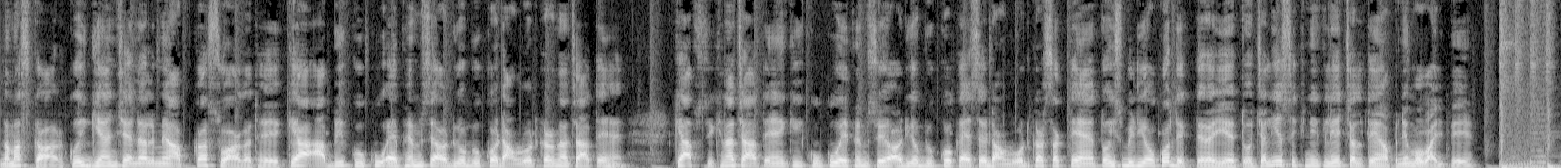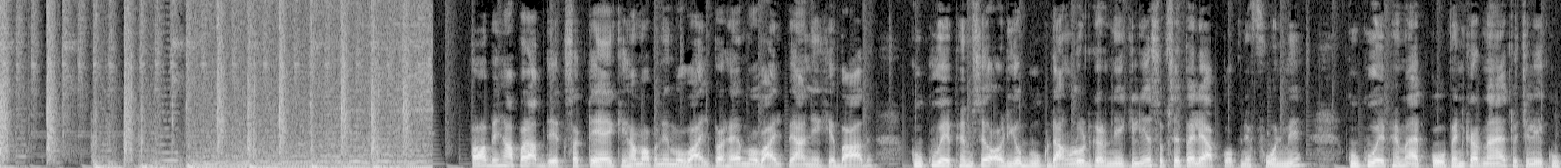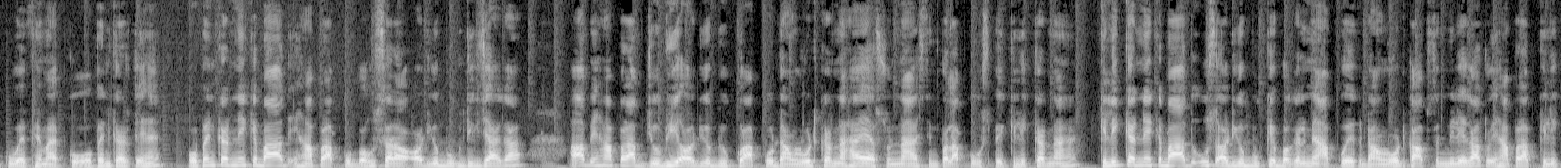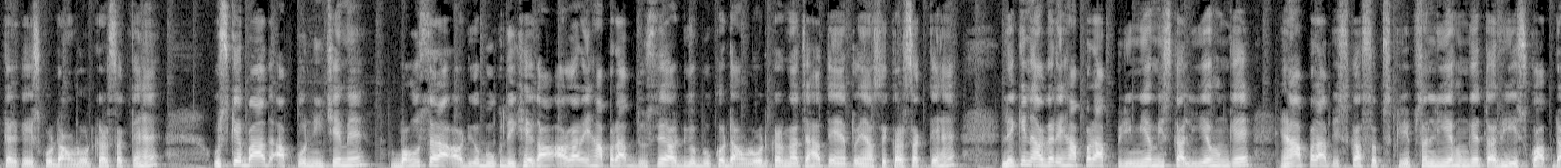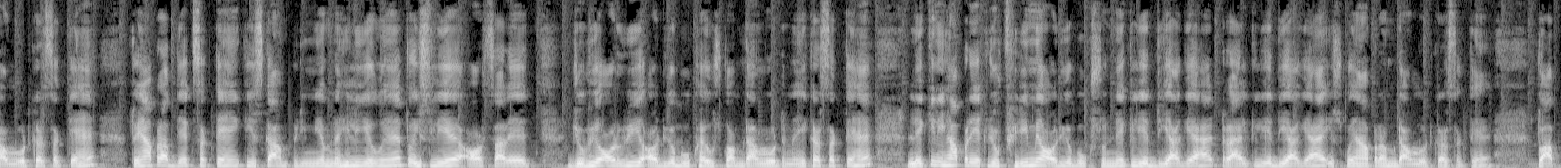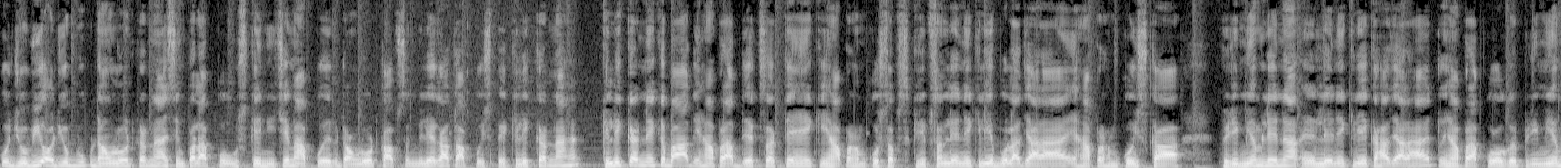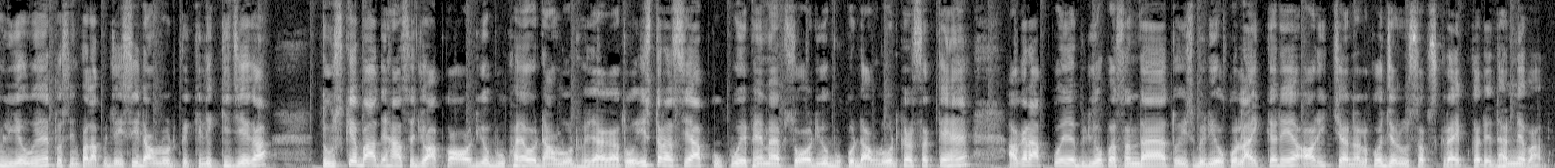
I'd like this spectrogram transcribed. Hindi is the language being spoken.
नमस्कार, कोई ज्ञान चैनल में आपका स्वागत है। क्या आप भी कुकू एफएम से ऑडियो बुक को डाउनलोड करना चाहते हैं? क्या आप सीखना चाहते हैं कि कुकू एफएम से ऑडियो बुक को कैसे डाउनलोड कर सकते हैं? तो इस वीडियो को देखते रहिए। तो चलिए सीखने के लिए चलते हैं अपने मोबाइल पे। अब यहाँ पर आप देख सकते हैं कि हम अपने मोबाइल पर है। मोबाइल पे आने के बाद कुकू एफ़ से ऑडियो बुक डाउनलोड करने के लिए सबसे पहले आपको अपने फ़ोन में कुकू एफ़ ऐप को ओपन करना है। तो चलिए कुकू एफ़ ऐप को ओपन करते हैं। ओपन करने के बाद यहाँ पर आपको बहुत सारा ऑडियो बुक दिख जाएगा। अब यहाँ पर आप जो भी ऑडियो बुक को आपको डाउनलोड करना है या सुनना है सिंपल आपको उस पर क्लिक करना है। क्लिक करने के बाद उस ऑडियो बुक के बगल में आपको एक डाउनलोड का ऑप्शन मिलेगा। तो यहाँ पर आप क्लिक करके इसको डाउनलोड कर सकते हैं। उसके बाद आपको नीचे में बहुत सारा ऑडियो बुक दिखेगा। अगर यहाँ पर आप दूसरे ऑडियो बुक को डाउनलोड करना चाहते हैं तो यहाँ से कर सकते हैं। लेकिन अगर यहाँ पर आप प्रीमियम इसका लिए होंगे, यहाँ पर आप इसका सब्सक्रिप्शन लिए होंगे, तभी इसको आप डाउनलोड कर सकते हैं। तो यहाँ पर आप देख सकते हैं कि इसका हम प्रीमियम नहीं लिए हुए हैं तो इसलिए और सारे जो भी और भी ऑडियो बुक है, उसको हम डाउनलोड नहीं कर सकते हैं। लेकिन यहाँ पर एक जो फ्री में ऑडियो बुक सुनने के लिए दिया गया है ट्रायल के लिए दिया गया है, इसको यहाँ पर हम डाउनलोड कर सकते हैं। तो आपको जो भी ऑडियो बुक डाउनलोड करना है सिंपल आपको उसके नीचे में आपको एक डाउनलोड का ऑप्शन मिलेगा तो आपको इस पर क्लिक करना है। क्लिक करने के बाद यहाँ पर आप देख सकते हैं कि यहाँ पर हमको सब्सक्रिप्शन लेने के लिए बोला जा रहा है। यहाँ पर हमको इसका प्रीमियम लेना, लेने के लिए कहा जा रहा है। तो यहाँ पर आपको अगर प्रीमियम लिए हुए हैं तो सिंपल आप जैसे ही डाउनलोड पर क्लिक कीजिएगा। तो उसके बाद यहाँ से जो आपका ऑडियो बुक है, वो डाउनलोड हो जाएगा। तो इस तरह से आप कुकू एफ़ एम ऐप से ऑडियो बुक को डाउनलोड कर सकते हैं। अगर आपको यह वीडियो पसंद आया तो इस वीडियो को लाइक करें और इस चैनल को ज़रूर सब्सक्राइब करें। धन्यवाद।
